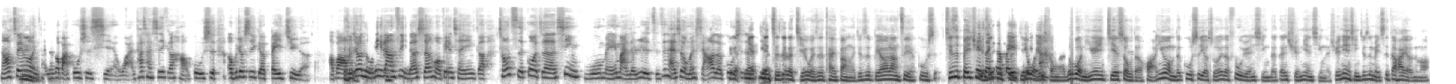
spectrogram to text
然后最后你才能够把故事写完，嗯，它才是一个好故事，而不就是一个悲剧了。好不好？我们就努力让自己的生活变成一个从此过着幸福美满的日子，这才是我们想要的故事的。念念慈这个结尾真的太棒了，就是不要让自己的故事，其实悲剧也是一个悲剧结尾一种啊。如果你愿意接受的话，因为我们的故事有所谓的复原型的跟悬念型的，悬念型就是每次都还有什么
